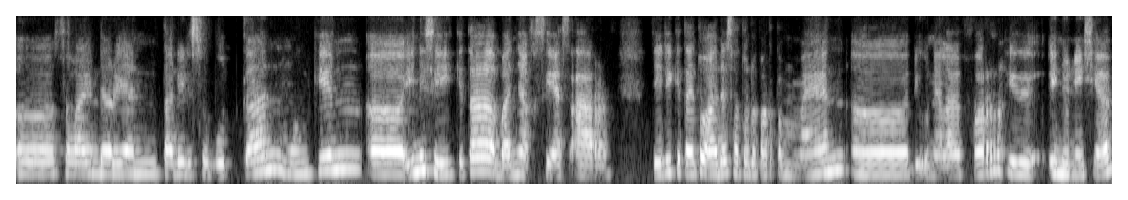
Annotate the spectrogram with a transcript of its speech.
uh, selain dari yang tadi disebutkan, mungkin uh, ini sih kita banyak CSR. Jadi kita itu ada satu departemen uh, di Unilever Indonesia,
